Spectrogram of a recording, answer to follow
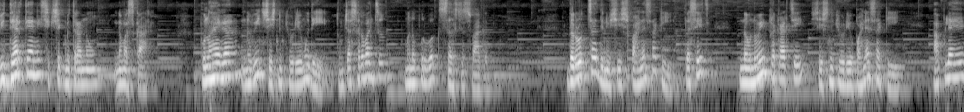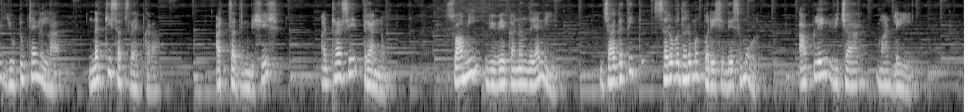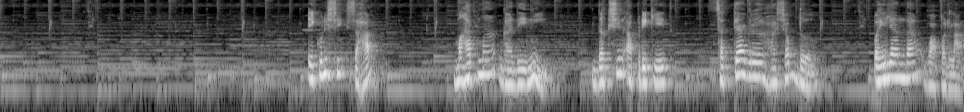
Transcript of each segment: विद्यार्थी आणि शिक्षक मित्रांनो नमस्कार. पुन्हा एका नवीन शैक्षणिक व्हिडिओमध्ये तुमच्या सर्वांचं मनपूर्वक सहर्ष स्वागत. दररोजचा दिनविशेष पाहण्यासाठी तसेच नवनवीन प्रकारचे शैक्षणिक व्हिडिओ पाहण्यासाठी आपल्या या यूट्यूब चॅनलला नक्की सबस्क्राईब करा. आजचा दिनविशेष अठराशे त्र्याण्णव. स्वामी विवेकानंद यांनी जागतिक सर्वधर्म परिषदेसमोर आपले विचार मांडले. एकोणीसशे सहा महात्मा गांधींनी दक्षिण आफ्रिकेत सत्याग्रह हा शब्द पहिल्यांदा वापरला.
